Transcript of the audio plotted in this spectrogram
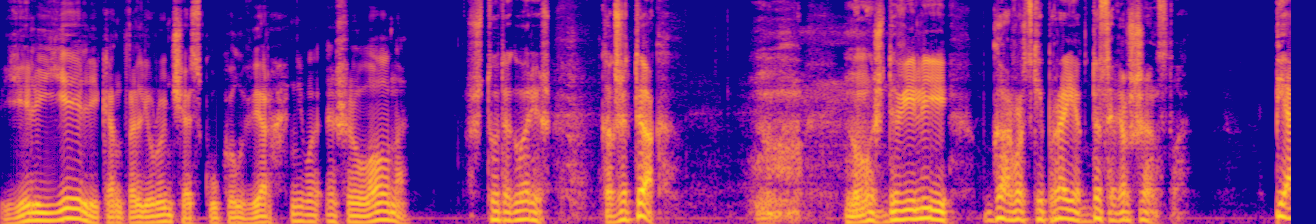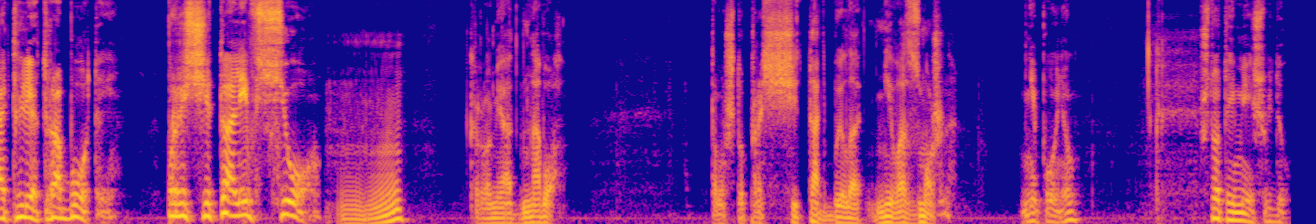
еле-еле контролируем часть кукол верхнего эшелона. Что ты говоришь? Как же так? Ну, ну мы ж довели гарвардский проект до совершенства. Пять лет работы. Просчитали все. Угу. Кроме одного. Того, что просчитать было невозможно. Не понял. Что ты имеешь в виду?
